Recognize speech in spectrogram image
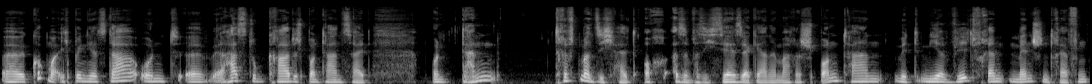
äh, guck mal, ich bin jetzt da und äh, hast du gerade spontan Zeit? Und dann trifft man sich halt auch, also was ich sehr, sehr gerne mache, spontan mit mir wildfremden Menschen treffen.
